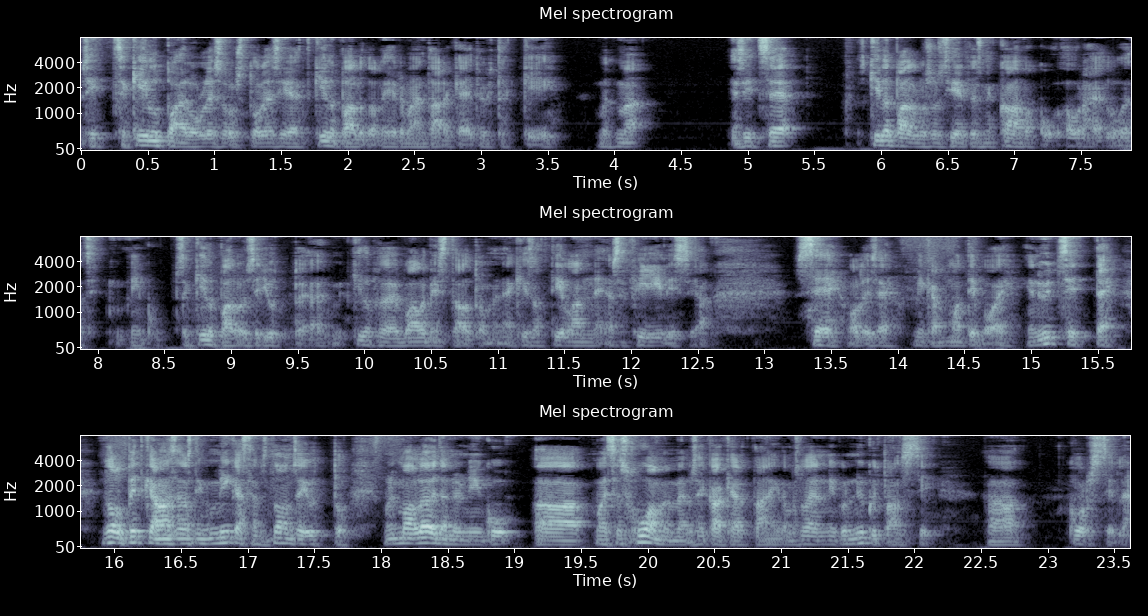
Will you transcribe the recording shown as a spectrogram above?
sit se kilpailullisuus tuli siihen, että kilpailut oli hirveän tärkeitä yhtäkkiä. Mut mä, ja sitten se kilpailullisuus siirtyi sinne kaavakuulaurheiluun, että sit, niin se kilpailu oli se juttu ja kilpailujen valmistautuminen, kisatilanne ja se fiilis ja se oli se, mikä motivoi. Ja nyt sitten, nyt on ollut pitkään sellaista, niin kuin, mikä se on se juttu. Mutta mä oon löytänyt, niin kuin, uh, mä itse asiassa huomenna menossa eka kertaa niin tämmöiselle niin nykytanssi uh, kurssille.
